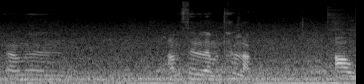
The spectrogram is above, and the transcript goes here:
그다음은 암스테르담은 탈락. 아웃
